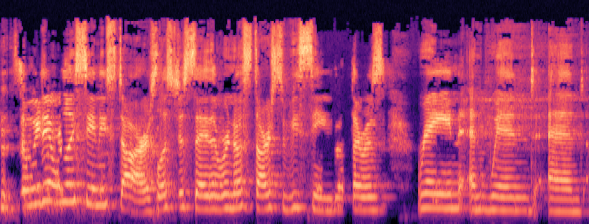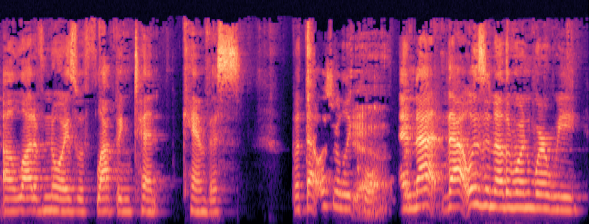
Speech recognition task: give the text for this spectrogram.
So we didn't really see any stars. Let's just say there were no stars to be seen, but there was rain and wind and a lot of noise with flapping tent canvas. But that was really yeah. cool. And that that was another one where we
